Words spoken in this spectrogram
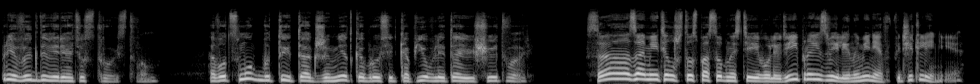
Привык доверять устройствам. А вот смог бы ты так же метко бросить копье в летающую тварь? Са заметил, что способности его людей произвели на меня впечатление.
